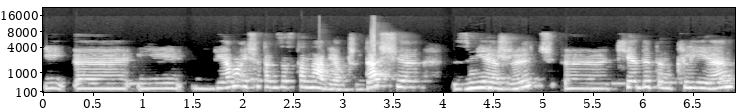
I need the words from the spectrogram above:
I, yy, i ja się tak zastanawiam, czy da się zmierzyć, yy, kiedy ten klient,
